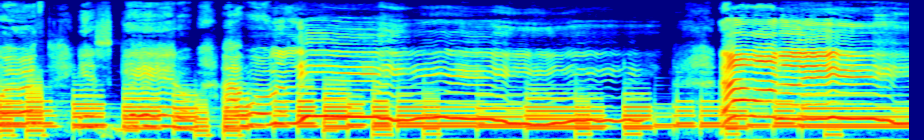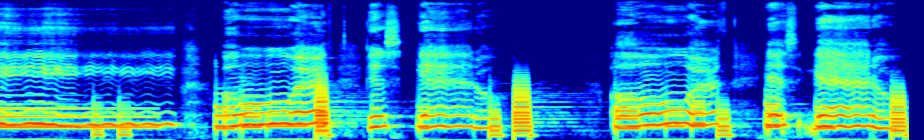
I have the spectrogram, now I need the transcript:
Earth is ghetto. I wanna leave. Oh earth is ghetto. Oh, earth is ghetto.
